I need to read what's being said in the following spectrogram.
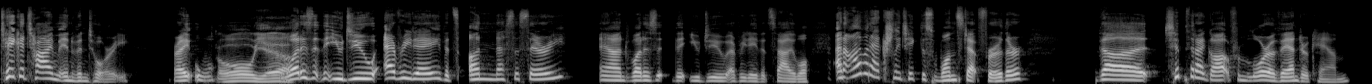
take a time inventory, right? W- Oh, yeah. What is it that you do every day that's unnecessary? And what is it that you do every day that's valuable? And I would actually take this one step further. The tip that I got from Laura Vanderkam,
